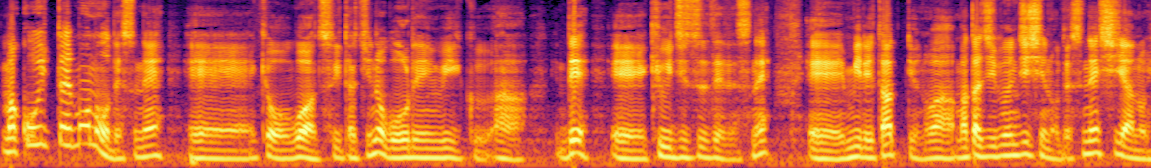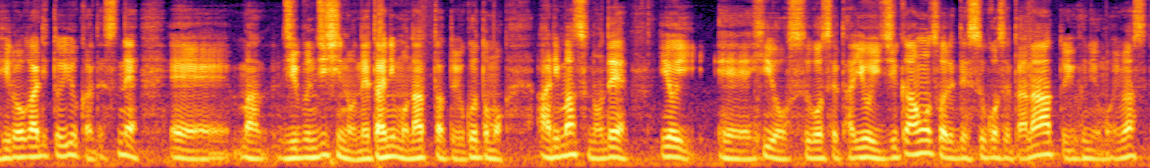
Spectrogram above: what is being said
まあ、こういったものをですね、えー、今日5月1日のゴールデンウィークあで、えー、休日でですね、えー、見れたっていうのは、また自分自身のですね、視野の広がりというかですね、えまあ、自分自身のネタにもなったということもありますので、良い、え日を過ごせた、良い時間をそれで過ごせたなというふうに思います。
